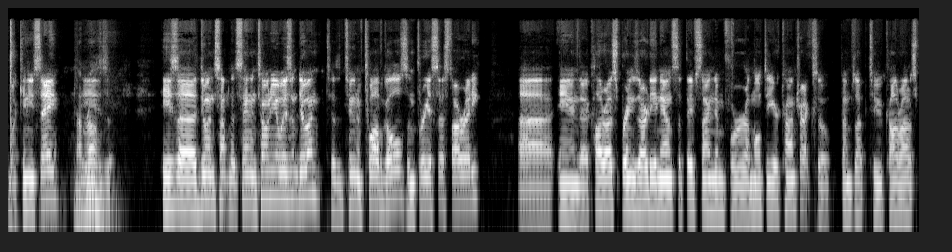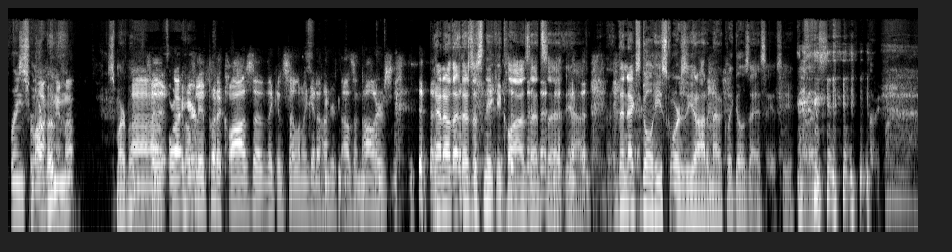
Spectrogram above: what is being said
what can you say Not he's, wrong. he's uh doing something that san antonio isn't doing to the tune of 12 goals and three assists already uh, and uh, Colorado Springs already announced that they've signed him for a multi-year contract. So thumbs up to Colorado Springs for locking move. him up. Smart move. Uh, So for that here, hopefully, put a clause that they can sell them and get a hundred thousand dollars. Yeah, no, that, there's a sneaky clause. That's uh, yeah. The next goal he scores, he automatically goes to SAFC. Yeah, that's, that'd be fun.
